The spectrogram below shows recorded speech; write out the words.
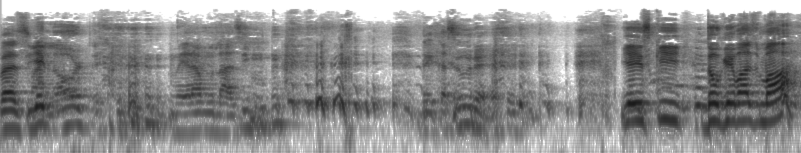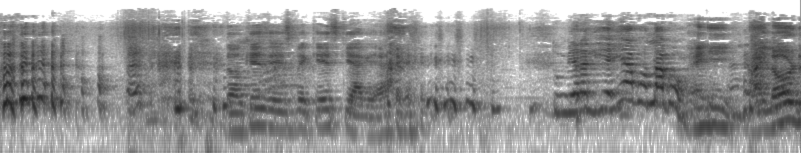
बस ये lord, मेरा मुलाजिम। बेकसूर है। ये इसकी धोखेबाज माँ। धोखे से इस पे केस किया गया है। तुम मेरा लिए यहाँ बोला को नहीं माय लॉर्ड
